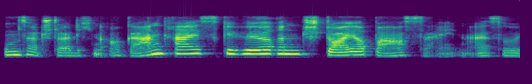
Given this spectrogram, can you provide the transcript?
umsatzsteuerlichen Organkreis gehören, steuerbar sein. Also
